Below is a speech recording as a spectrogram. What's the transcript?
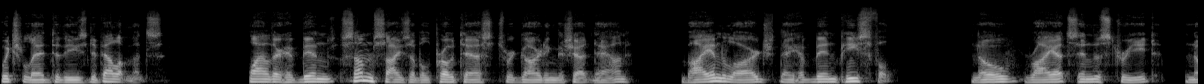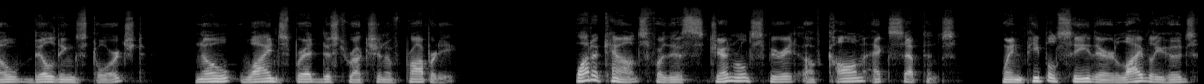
which led to these developments. While there have been some sizable protests regarding the shutdown, by and large they have been peaceful. No riots in the street, no buildings torched, no widespread destruction of property. What accounts for this general spirit of calm acceptance when people see their livelihoods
